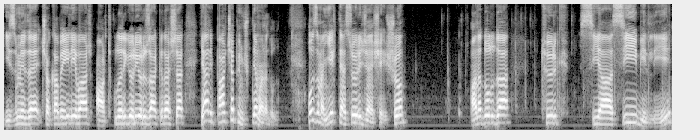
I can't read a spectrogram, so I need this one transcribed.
İzmir'de Çakabeyliği var. Artukları görüyoruz arkadaşlar. Yani parça pünçük değil mi Anadolu? O zaman yekten söyleyeceğin şey şu. Anadolu'da Türk siyasi birliği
